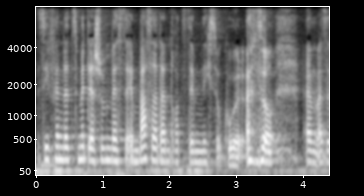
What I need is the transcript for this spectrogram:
sie findet es mit der Schwimmweste im Wasser dann trotzdem nicht so cool. Also, ähm, also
